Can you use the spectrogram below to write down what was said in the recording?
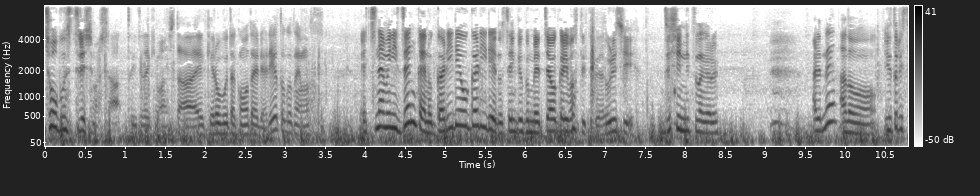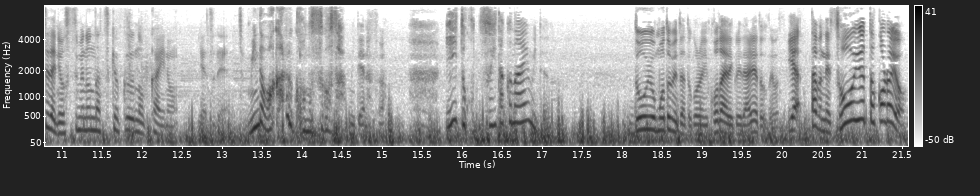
長文失礼しました。といただきました。えー、ケロブタ君お便りありがとうございます。えちなみに前回のガリレオ・ガリレイの選曲めっちゃわかりますって言ってくれた。嬉しい。自信につながる。あれね、あの、ゆとり世代におすすめの夏曲の回のやつで、みんなわかるこの凄さみたいなさ、いいとこついたくない？みたいな。同意を求めたところに答えてくれてありがとうございます。いや、多分ね、そういうところよ。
